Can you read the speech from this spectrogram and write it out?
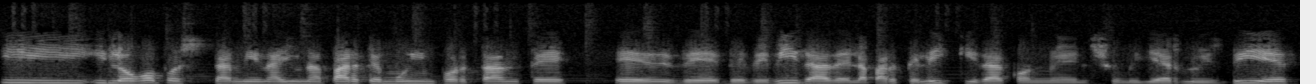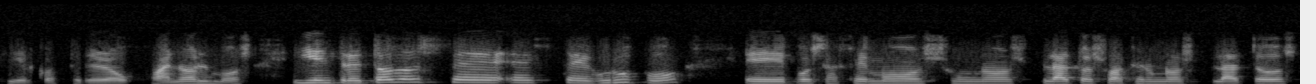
Y, y luego, pues también hay una parte muy importante eh, de, de bebida, de la parte líquida, con el sumiller Luis Díez y el costelero Juan Olmos. Y entre todo este, este grupo, eh, pues hacemos unos platos o hacer unos platos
